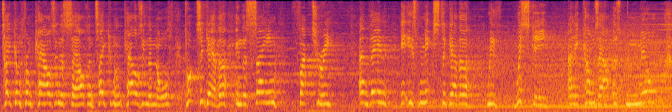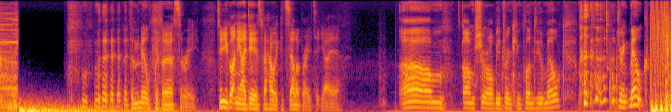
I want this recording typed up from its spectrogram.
taken from cows in the south and taken from cows in the north, put together in the same factory, and then it is mixed together with whiskey and it comes out as milk. the milk anniversary. So you got any ideas for how we could celebrate it? Yeah, yeah. Um, I'm sure I'll be drinking plenty of milk. Drink milk.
